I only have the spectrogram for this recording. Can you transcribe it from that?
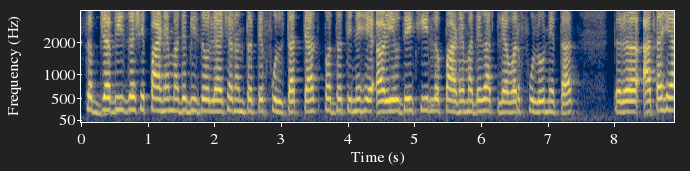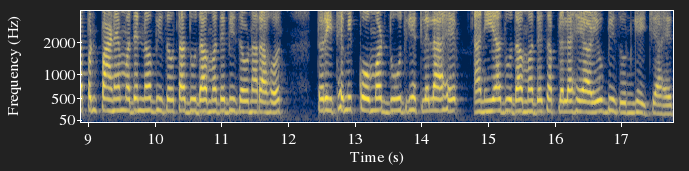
सब्जा बी जसे पाण्यामध्ये भिजवल्याच्या नंतर ते फुलतात त्याच पद्धतीने हे अळीव देखील पाण्यामध्ये घातल्यावर फुलून येतात. तर आता हे आपण पाण्यामध्ये न भिजवता दुधामध्ये भिजवणार आहोत. तर इथे मी कोमट दूध घेतलेलं आहे आणि या दुधामध्येच आपल्याला हे अळीव भिजवून घ्यायचे आहेत.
